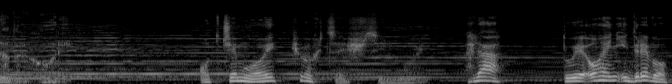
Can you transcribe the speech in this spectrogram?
na vrch hory. Otče môj? Čo chceš, syn môj? Hľa, tu je oheň i drevo.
